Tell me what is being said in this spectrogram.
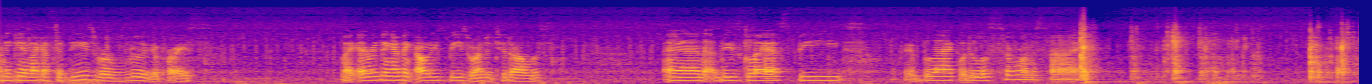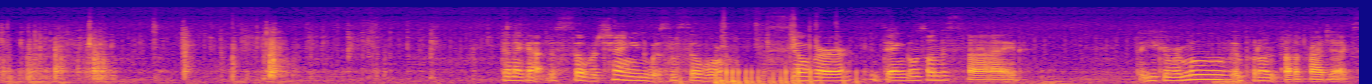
And again, like I said, these were a really good price. Like everything, I think all these beads were under $2. And these glass beads, they're black with a little silver on the side. Then I got the silver chain with some silver silver dangles on the side that you can remove and put on other projects.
